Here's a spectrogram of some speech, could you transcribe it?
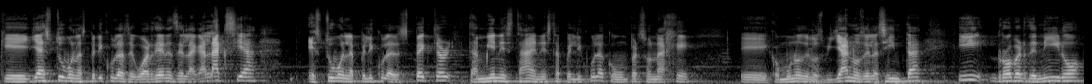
que ya estuvo en las películas de Guardianes de la Galaxia, estuvo en la película de Spectre, también está en esta película como un personaje eh, como uno de los villanos de la cinta, y Robert De Niro,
